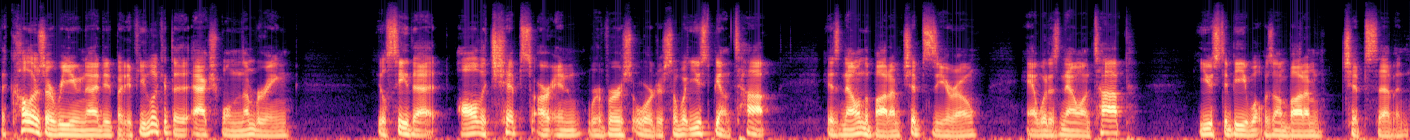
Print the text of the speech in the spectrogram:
the colors are reunited, but if you look at the actual numbering, you'll see that all the chips are in reverse order. So what used to be on top is now on the bottom, chip 0, and what is now on top used to be what was on bottom, chip 7.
